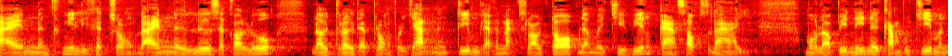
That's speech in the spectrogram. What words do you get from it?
ដែននិងគ្មានលិខិតឆ្លងដែននៅលើសកលលោកដោយត្រូវតែប្រុងប្រយ័ត្ននិងត្រៀមលក្ខណៈឆ្លើយតបដើម្បីជៀសវាងការសោកស្ដាយមកដល់ពេលនេះនៅកម្ពុជាមិន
